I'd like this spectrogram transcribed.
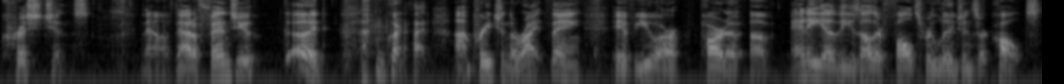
Christians. Now, if that offends you, good. I'm glad. I'm preaching the right thing if you are part of, of any of these other false religions or cults.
